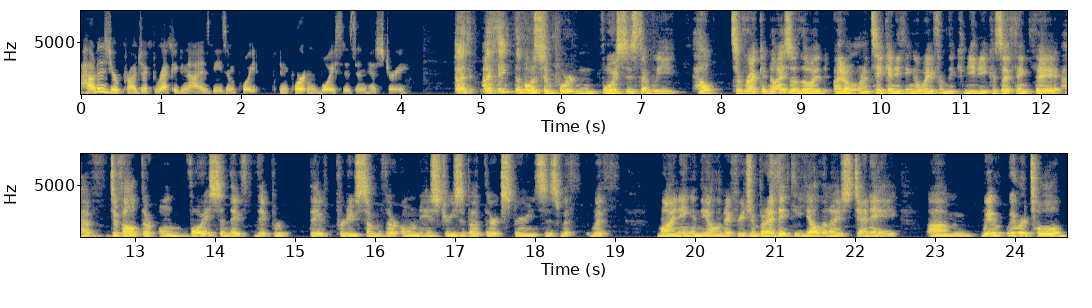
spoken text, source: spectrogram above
How does your project recognize these important important voices in history? I, th- I think the most important voices that we help to recognize, although I, I don't want to take anything away from the community because I think they have developed their own voice and they've they they've produced some of their own histories about their experiences with with mining in the Yellowknife region. But I think the Yellowknife Dene, um, we we were told,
